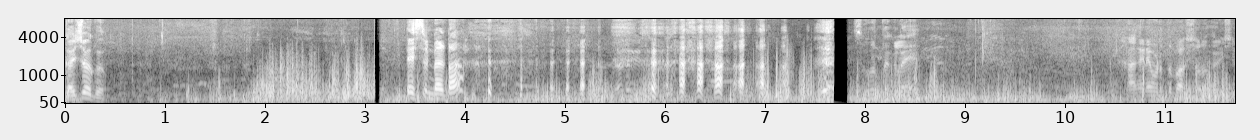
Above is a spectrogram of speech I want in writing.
കഴിച്ചു നോക്ക്. ടേസ്റ്റ് ഉണ്ടാട്ടാ സുഹൃത്തുക്കളെ അങ്ങനെ ഇവിടുത്തെ ഭക്ഷണം കഴിച്ചു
